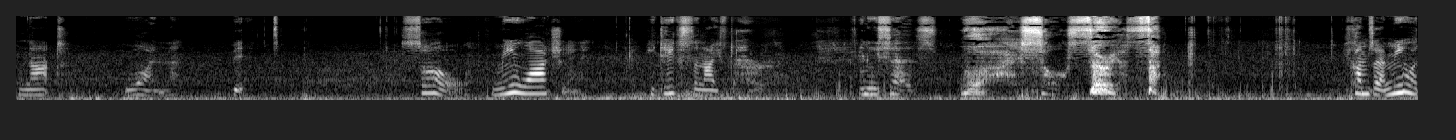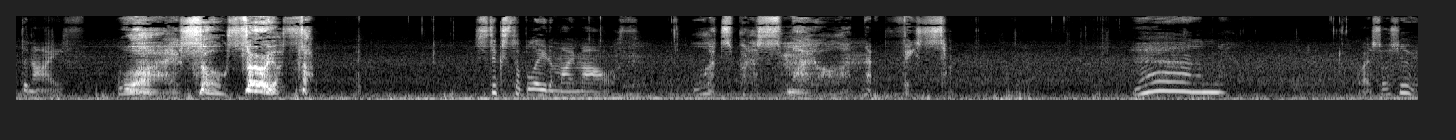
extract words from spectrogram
Not one bit. So, me watching, he takes the knife to her and he says, Why so serious? Comes at me with a knife. Why so serious? Sticks the blade in my mouth. Let's put a smile on that face. And why so serious?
